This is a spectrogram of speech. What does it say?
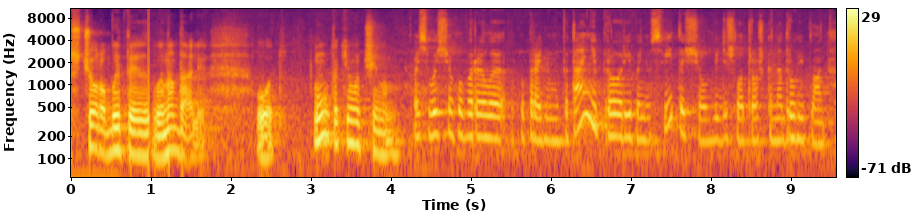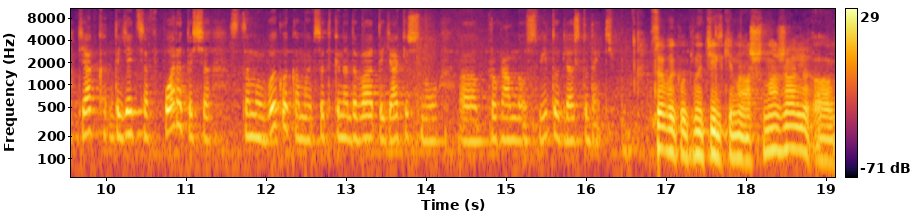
що робити надалі. От. Ну, таким от чином. Ось ви ще говорили в попередньому питанні про рівень освіти, що відійшло трошки на другий план. Як дається впоратися з цими викликами і все-таки надавати якісну е, програмну освіту для студентів? Це виклик не тільки наш, на жаль, а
